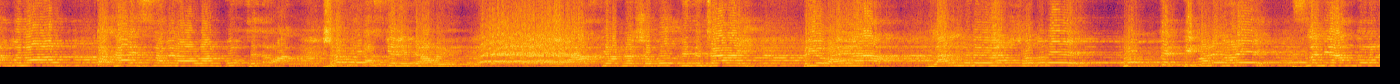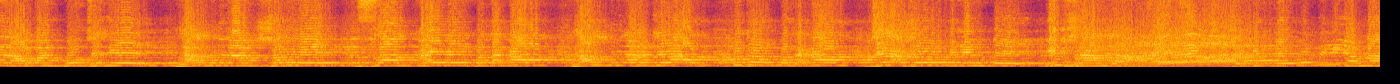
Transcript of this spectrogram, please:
আন্দোলন তথা ইসলামের আহ্বান পৌঁছে দেওয়া শপথ আজকে নিতে হবে। আজকে আমরা শপথ নিতে চাই। প্রিয় ভাইরা লালমনিরহাট সদরের প্রত্যেকটি ঘরে ঘরে ইসলামী আন্দোলনের আহ্বান পৌঁছে দিয়ে লালমনিরহাট সদরে ইসলাম কায়েমের পতাকা, লালমনিরহাট জেলার প্রথম পতাকা জেলা শহর থেকে উঠবে ইনশাআল্লাহ। সেক্ষেত্রে প্রত্যেকেই আমরা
